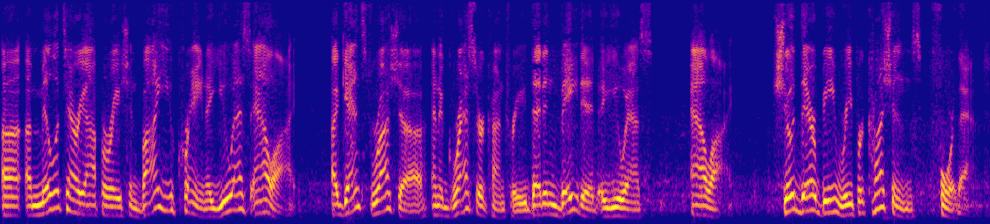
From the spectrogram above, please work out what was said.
uh, a military operation by Ukraine, a U.S. ally, against Russia, an aggressor country that invaded a U.S. ally. Should there be repercussions for that?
